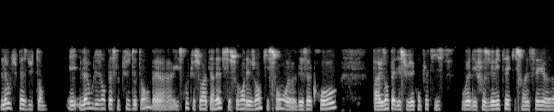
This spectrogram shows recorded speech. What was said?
là où tu passes du temps. Et là où les gens passent le plus de temps, bah, il se trouve que sur Internet, c'est souvent des gens qui sont euh, des accros, par exemple à des sujets complotistes ou à des fausses vérités qui sont assez, euh,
